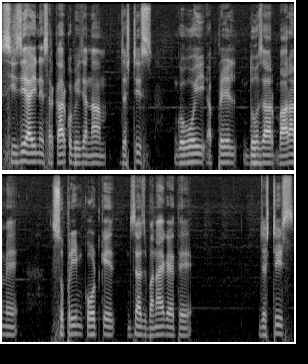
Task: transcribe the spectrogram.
सीजेआई ने सरकार को भेजा नाम। जस्टिस गोगोई अप्रैल 2012 में सुप्रीम कोर्ट के जज बनाए गए थे। जस्टिस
